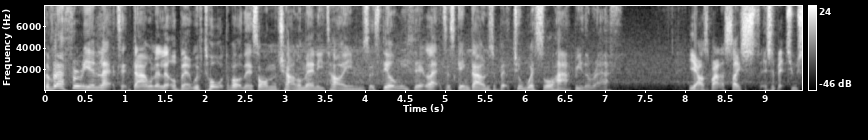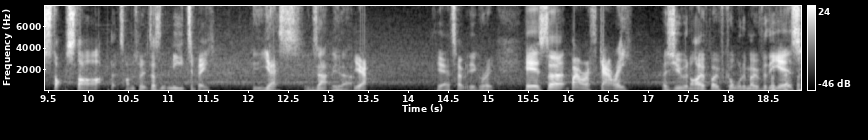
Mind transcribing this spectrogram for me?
The refereeing lets it down a little bit. We've talked about this on the channel many times. It's the only thing that lets this game down. It's a bit too whistle happy. The ref. Yeah, I was about to say it's a bit too stop start at times, but it doesn't need to be. Yes, exactly that. Yeah, yeah, totally agree. Here's uh, Bareth Gary as you and I have both called him over the years.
